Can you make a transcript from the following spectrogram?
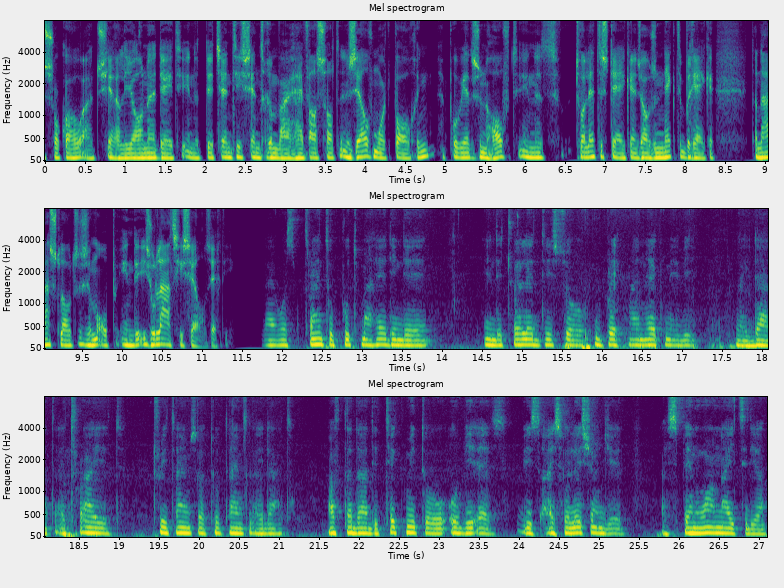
Sokko uit Sierra Leone deed in het detentiecentrum waar hij vast zat een zelfmoordpoging. Hij probeerde zijn hoofd in het toilet te steken en zo zijn nek te breken. Daarna sloten ze hem op in de isolatiecel, zegt hij. I was trying to put my head in the in the toilet dish to break my neck maybe like that. I tried three times or two times like that. After that they take me to OBS, it's isolation jail. I spent one night there.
